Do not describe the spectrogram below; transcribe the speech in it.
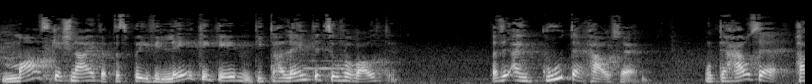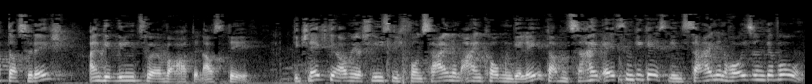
maßgeschneidert das Privileg gegeben, die Talente zu verwalten. Das ist ein guter Hausherr. Und der Hausherr hat das Recht, ein Gewinn zu erwarten aus dem. Die Knechte haben ja schließlich von seinem Einkommen gelebt, haben sein Essen gegessen, in seinen Häusern gewohnt.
